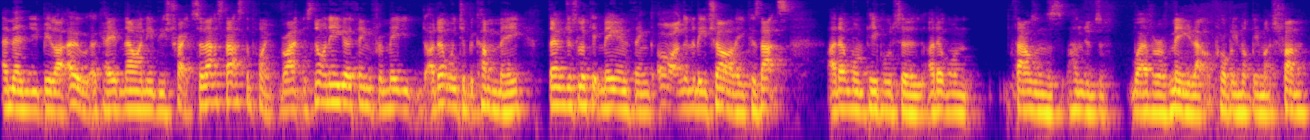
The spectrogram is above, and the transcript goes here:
and then you'd be like, oh, okay, now I need these traits. So that's that's the point, right? It's not an ego thing for me. I don't want you to become me. Don't just look at me and think, oh, I'm going to be Charlie, because that's I don't want people to. I don't want thousands, hundreds of whatever of me. That would probably not be much fun.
